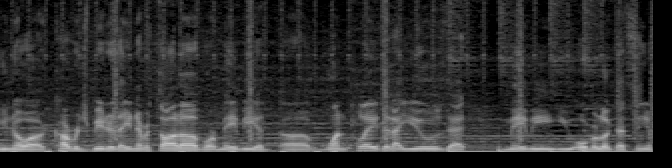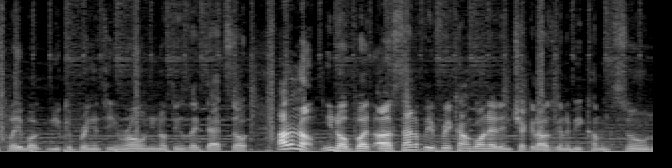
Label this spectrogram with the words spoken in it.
you know, a coverage beater that you never thought of, or maybe a uh, one play that I use that maybe you overlooked that's in your playbook. You could bring into your own, you know, things like that. So I don't know, you know, but uh, sign up for your free account. Go ahead and check it out. It's going to be coming soon,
